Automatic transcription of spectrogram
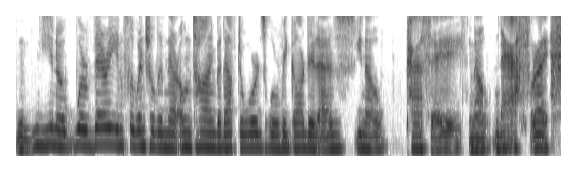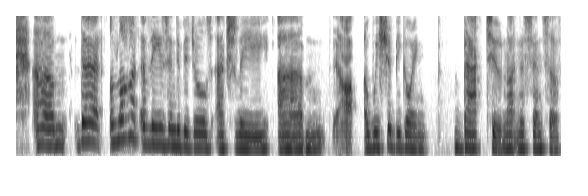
you know were very influential in their own time but afterwards were regarded as you know passe, you know, naff, right? Um, that a lot of these individuals actually, um, we should be going back to, not in the sense of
